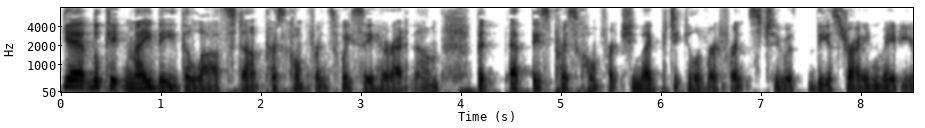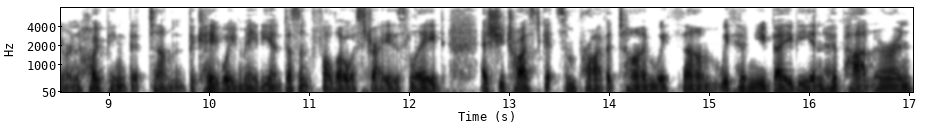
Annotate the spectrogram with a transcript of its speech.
Yeah, look, it may be the last uh, press conference we see her at. Um, but at this press conference, she made particular reference to uh, the Australian media and hoping that um, the Kiwi media doesn't follow Australia's lead as she tries to get some private time with um, with her new baby and her partner. And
